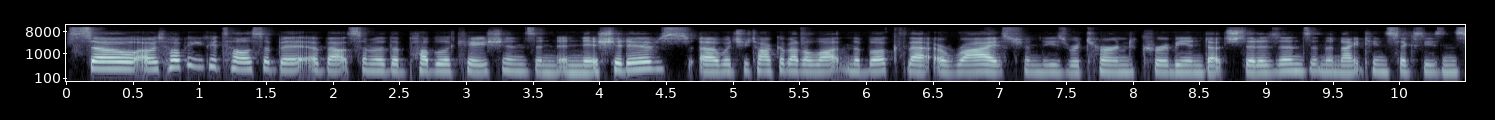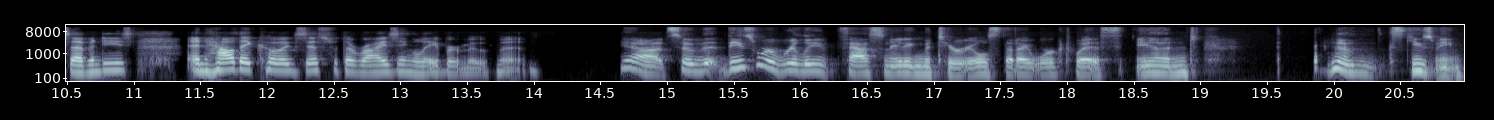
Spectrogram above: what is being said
So I was hoping you could tell us a bit about some of the publications and initiatives, uh, which you talk about a lot in the book, that arise from these returned Caribbean Dutch citizens in the 1960s and 70s, and how they coexist with the rising labor movement. Yeah, so th these were really fascinating materials that I worked with. And excuse me,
